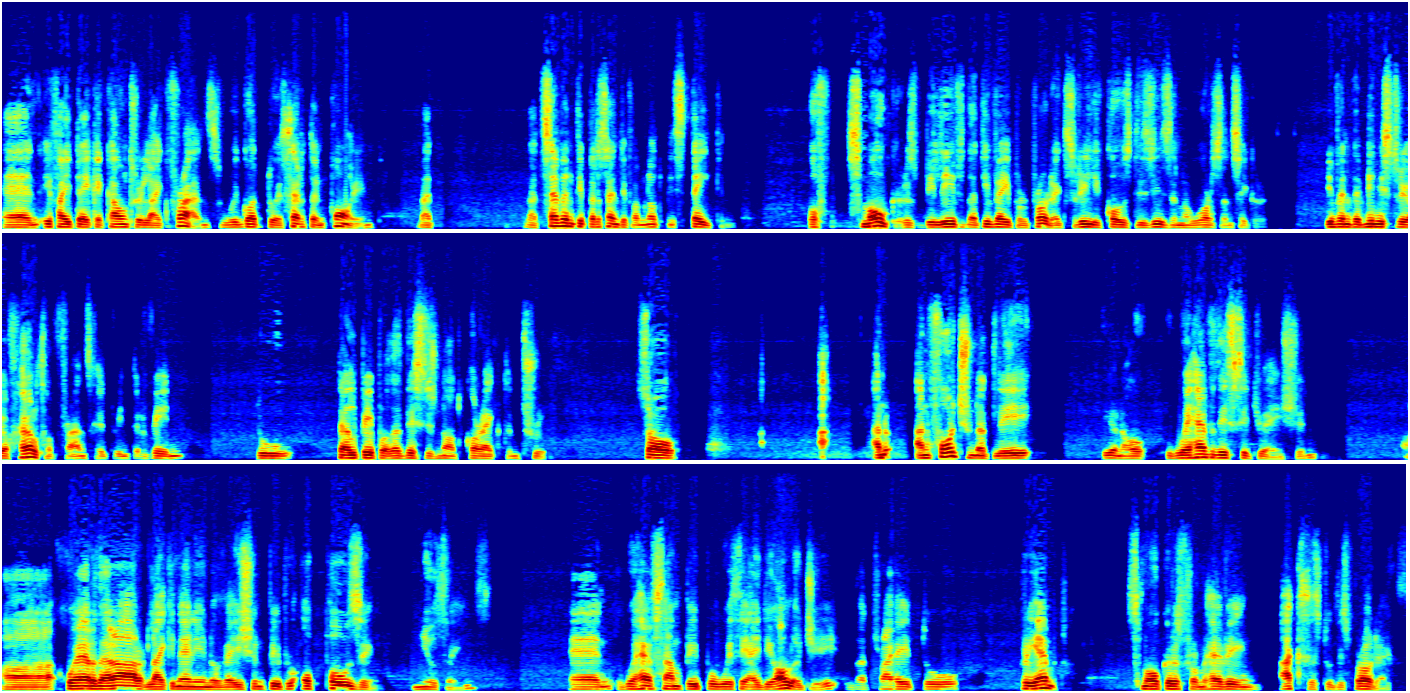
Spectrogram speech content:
and if I take a country like France, we got to a certain point that that 70%, if I'm not mistaken, of smokers believe that e-vapor products really cause disease and are worse than cigarettes. Even the Ministry of Health of France had to intervene to tell people that this is not correct and true. So, uh, unfortunately, you know, we have this situation uh, where there are, like in any innovation, people opposing new things. And we have some people with the ideology that try to preempt smokers from having access to these products.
